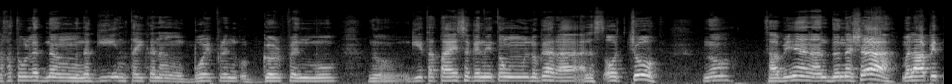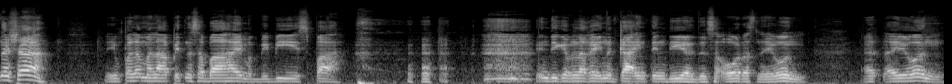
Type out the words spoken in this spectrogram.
Nakatulad ng nagiintay ka ng boyfriend o girlfriend mo, no? Kita tayo sa ganitong lugar, ha? alas 8, no? Sabi niya, nandun na siya, malapit na siya. Yung pala, malapit na sa bahay, magbibihis pa. Hindi ka pala kayo nagkaintindihan doon sa oras na yun. At ayun,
